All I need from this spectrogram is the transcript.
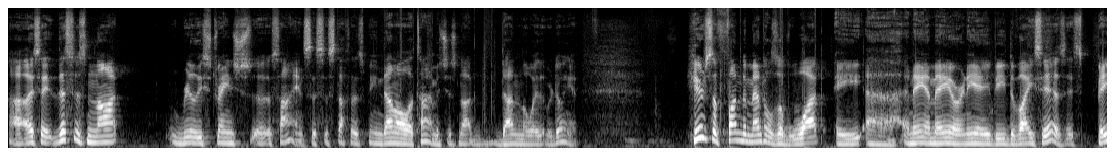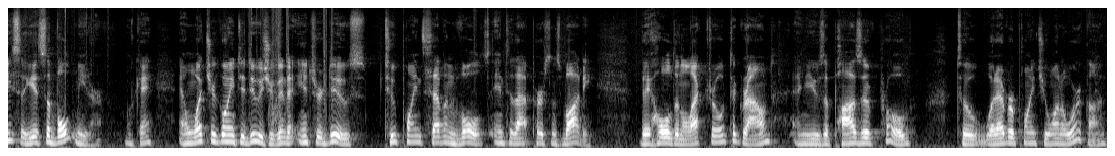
Uh, I say this is not really strange uh, science. This is stuff that's being done all the time. It's just not done the way that we're doing it. Here's the fundamentals of what a, uh, an AMA or an EAV device is. It's basically, it's a voltmeter okay? And what you're going to do is you're going to introduce 2.7 volts into that person's body. They hold an electrode to ground and use a positive probe to whatever point you want to work on,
